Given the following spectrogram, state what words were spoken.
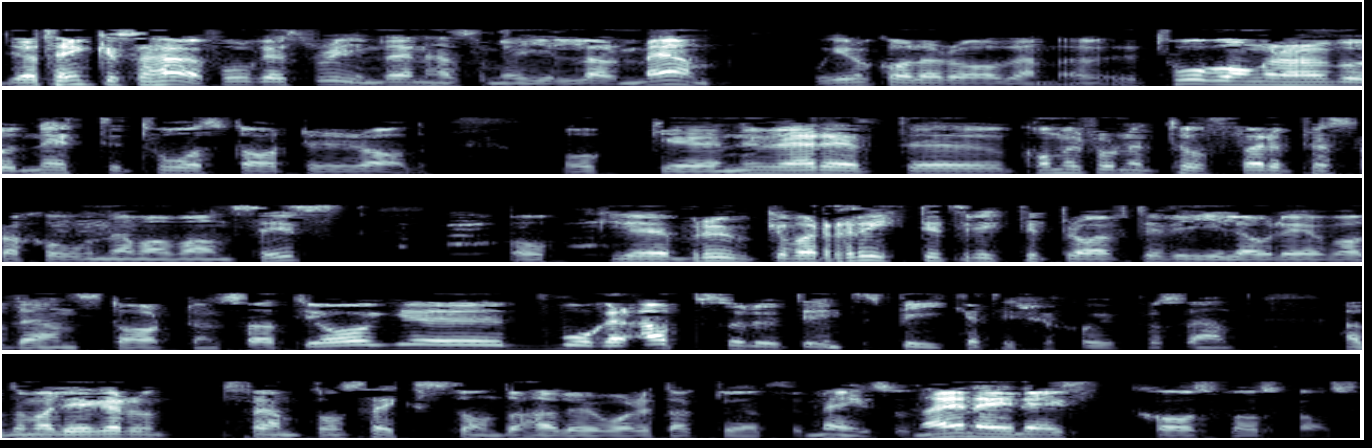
jag tänker så här, Four Guys Dream, det är den här som jag gillar. Men, gå in och kolla raden. Två gånger har han vunnit två starter i rad. Och uh, nu är det ett, kommer från en tuffare prestation än man vann sist. Och eh, brukar vara riktigt, riktigt bra efter vila och det var den starten. Så att jag eh, vågar absolut inte spika till 27 procent. Hade man legat runt 15-16 då hade det varit aktuellt för mig. Så nej, nej, nej. Kas, kas, kas.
